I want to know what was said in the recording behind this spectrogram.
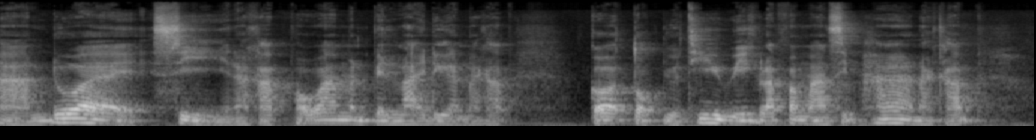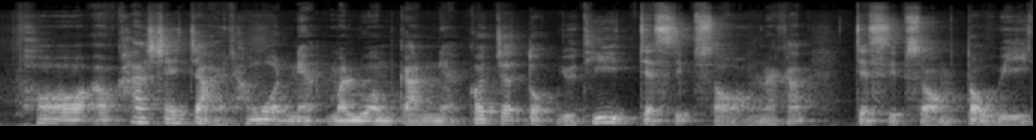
หารด้วย 4 นะครับ เพราะว่ามันเป็นรายเดือนนะครับ ก็ตกอยู่ที่วีคละประมาณ 15 นะครับ พอเอาค่าใช้จ่ายทั้งหมดเนี่ยมารวมกันเนี่ยก็จะตกอยู่ที่ 72 นะครับ 72 ต่อวีค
